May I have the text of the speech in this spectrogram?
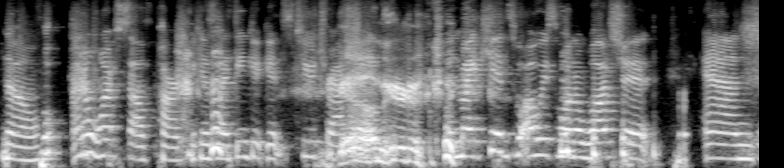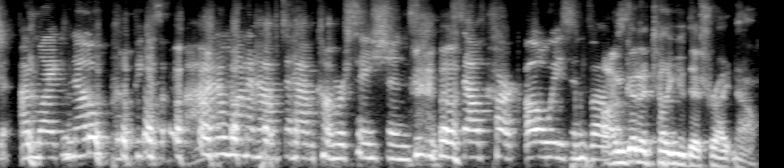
No i don't watch south park because i think it gets too trashy Yeah, I'm here to. and my kids will always want to watch it and i'm like nope because i don't want to have to have conversations south park always involves I'm going to tell you this right now.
